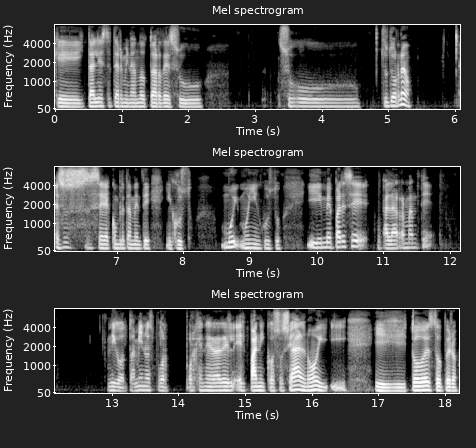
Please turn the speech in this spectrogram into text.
que Italia esté terminando tarde su, su, su torneo. Eso sería completamente injusto. Muy, muy injusto. Y me parece alarmante. Digo, también no es por, por generar el, pánico social, ¿no? Y, y, y todo esto, pero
